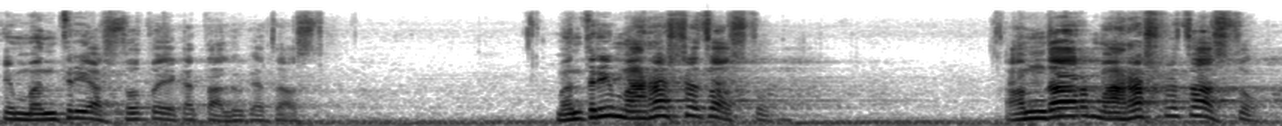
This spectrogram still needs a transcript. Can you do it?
की मंत्री असतो तो एका तालुक्याचा असतो. मंत्री महाराष्ट्राचा असतो. आमदार महाराष्ट्राचा असतो.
